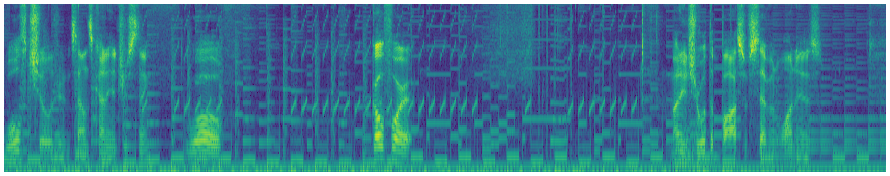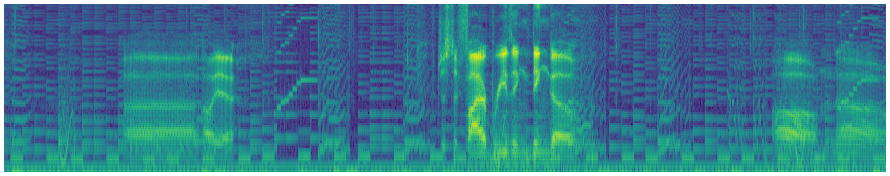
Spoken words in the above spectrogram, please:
Wolf Children. Sounds kind of interesting. Whoa. Go for it. I'm not even sure what the boss of 7-1 is. Just a fire-breathing dingo. Oh, no.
